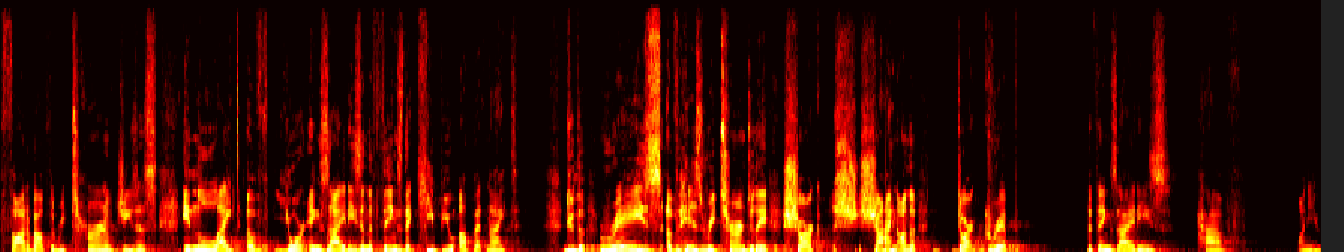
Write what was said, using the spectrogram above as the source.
Thought about the return of Jesus in light of your anxieties and the things that keep you up at night? Do the rays of his return, do they shark, shine on the dark grip that the anxieties have on you?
